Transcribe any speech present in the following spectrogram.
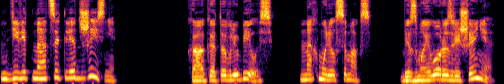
Девятнадцать лет жизни». «Как это влюбилась?» — нахмурился Макс. «Без моего разрешения?»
